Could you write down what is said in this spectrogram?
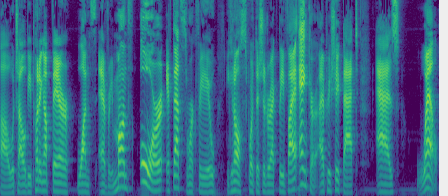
uh, which I will be putting up there once every month. Or, if that doesn't work for you, you can also support the show directly via Anchor. I appreciate that as well.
